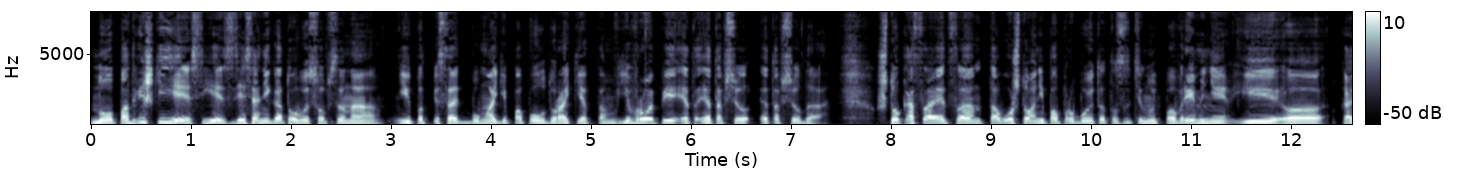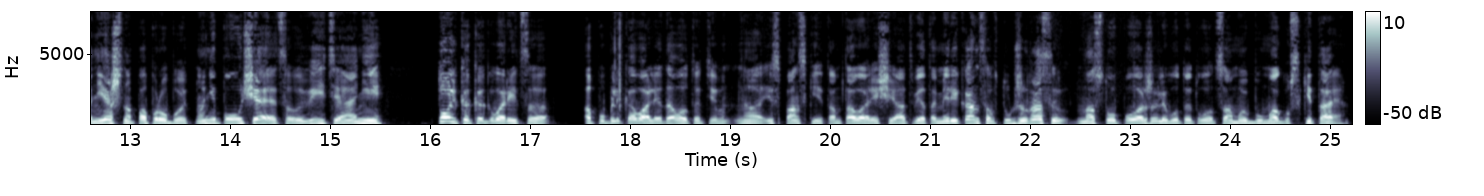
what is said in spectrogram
Но подвижки есть, есть. Здесь они готовы, собственно, и подписать бумаги по поводу ракет там в Европе. Это, это, все, это все да. Что касается того, что они попробуют это затянуть по времени, и, э, конечно, попробуют, но не получается. Вы видите, они только, как говорится, опубликовали, да, вот эти э, испанские там товарищи ответ американцев, тут же раз и на стол положили вот эту вот самую бумагу с Китаем.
